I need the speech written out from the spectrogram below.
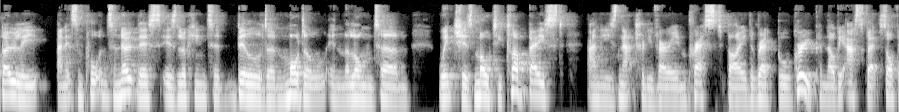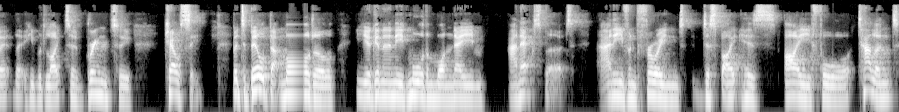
Boehly, and it's important to note this, is looking to build a model in the long term, which is multi club based and he's naturally very impressed by the Red Bull group. And there'll be aspects of it that he would like to bring to Chelsea. But to build that model, you're going to need more than one name and expert. And even Freund, despite his eye for talent,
